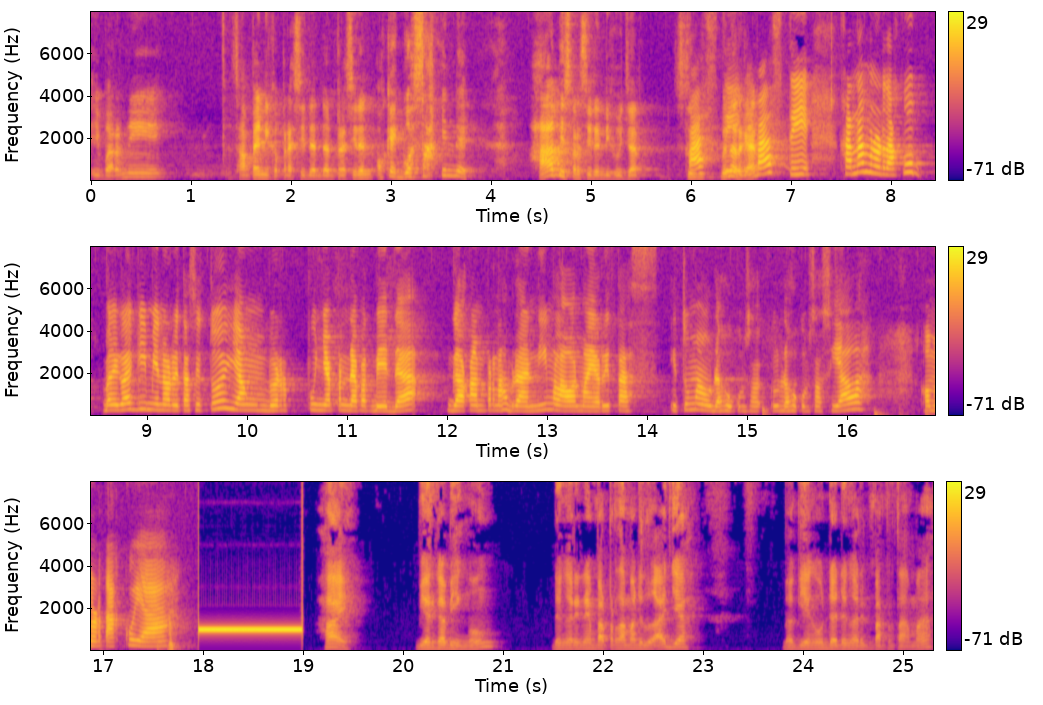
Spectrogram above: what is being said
ibarat nih sampai nih ke presiden dan presiden, oke gue sahin deh. Habis presiden dihujat. Pasti, Bener kan? pasti. Karena menurut aku balik lagi minoritas itu yang berpunya pendapat beda nggak akan pernah berani melawan mayoritas. Itu mah udah hukum so- udah hukum sosial lah. Kalau menurut aku ya. Hai, biar gak bingung, dengerin yang part pertama dulu aja. Bagi yang udah dengerin part pertama,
